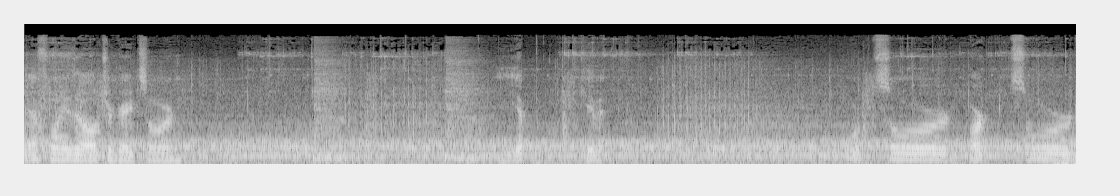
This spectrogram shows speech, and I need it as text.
Definitely the Ultra Great Sword. Yep, give it. Warped Sword, Arc Sword.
